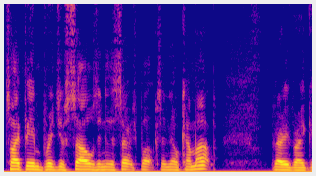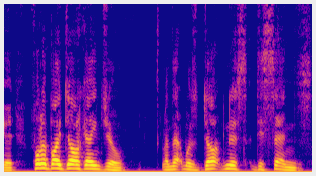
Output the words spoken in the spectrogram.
type in Bridge of Souls into the search box, and they'll come up. Very, very good. Followed by Dark Angel, and that was Darkness Descends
